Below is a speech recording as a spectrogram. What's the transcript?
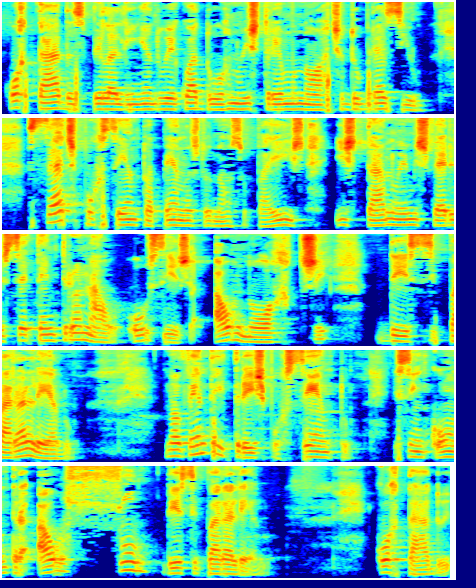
cortadas pela linha do Equador no extremo norte do Brasil. 7% apenas do nosso país está no hemisfério setentrional, ou seja, ao norte desse paralelo. 93% se encontra ao sul desse paralelo, cortado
